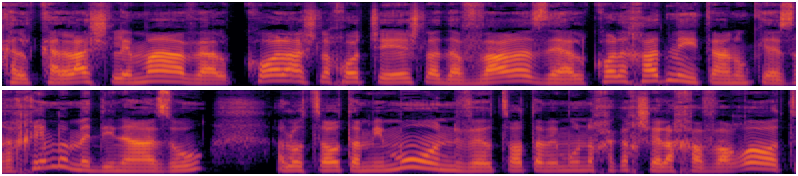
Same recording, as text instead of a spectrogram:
כלכלה שלמה ועל כל ההשלכות שיש לדבר הזה, על כל אחד מאיתנו כאזרחים במדינה הזו, על הוצאות המימון והוצאות המימון אחר כך של החברות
